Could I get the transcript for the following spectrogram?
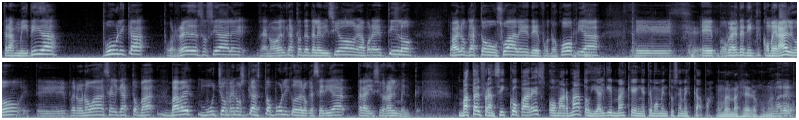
transmitida, pública, por redes sociales, o sea, no va a haber gastos de televisión, nada por el estilo, va a haber los gastos usuales de fotocopia, eh, eh, obviamente tienen que comer algo, este, pero no va a ser gasto, va, va a haber mucho menos gasto público de lo que sería tradicionalmente. Va a estar Francisco Párez, Omar Matos y alguien más que en este momento se me escapa. Omar Marrero. Omar. Marrero.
